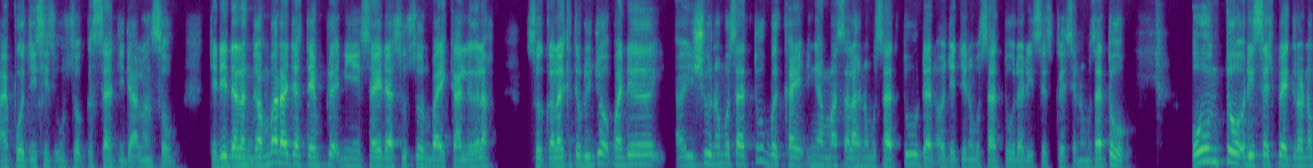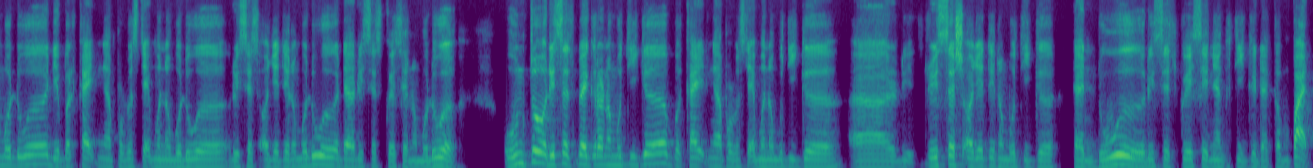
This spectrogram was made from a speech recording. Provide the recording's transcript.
hipotesis untuk kesan tidak langsung. Jadi dalam gambar rajah template ni saya dah susun by color lah. So kalau kita rujuk pada uh, isu nombor 1 berkait dengan masalah nombor 1 dan objektif nombor 1 dan research question nombor 1. Untuk research background nombor 2 dia berkait dengan problem statement nombor 2, research objektif nombor 2 dan research question nombor 2. Untuk research background nombor tiga berkait dengan problem statement nombor tiga, uh, research objektif nombor tiga dan dua research question yang ketiga dan keempat.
